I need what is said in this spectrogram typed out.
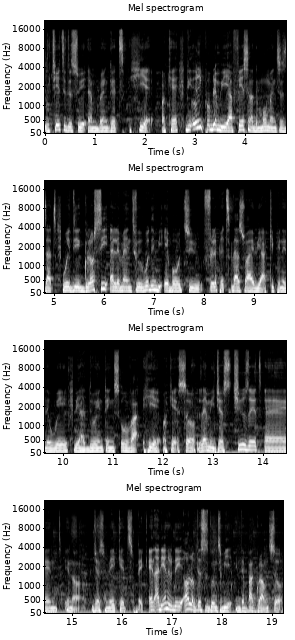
rotate it this way and bring it here okay? The only problem we are facing at the moment is that with the glossy element we wouldn't be able to flip it. That's why we are keeping it the way we are doing things over here okay? So let me just choose it and you know just make it big. And at the end of the day all of this is going to be in the background so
